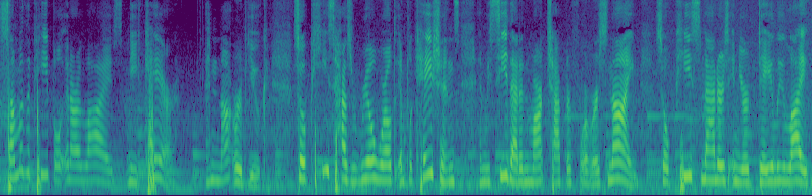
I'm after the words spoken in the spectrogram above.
Some of the people in our lives need care and not rebuke. So peace has real world implications, and we see that in Mark chapter 4, verse 9. So peace matters in your daily life.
